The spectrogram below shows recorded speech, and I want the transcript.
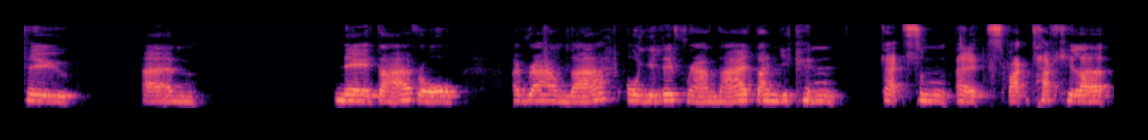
to um, near there or around there or you live around there then you can get some uh, spectacular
